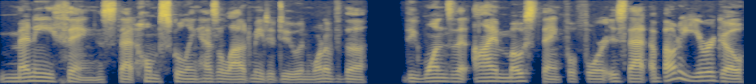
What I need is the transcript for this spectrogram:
many things that homeschooling has allowed me to do, and one of the the ones that I'm most thankful for, is that about a year ago,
